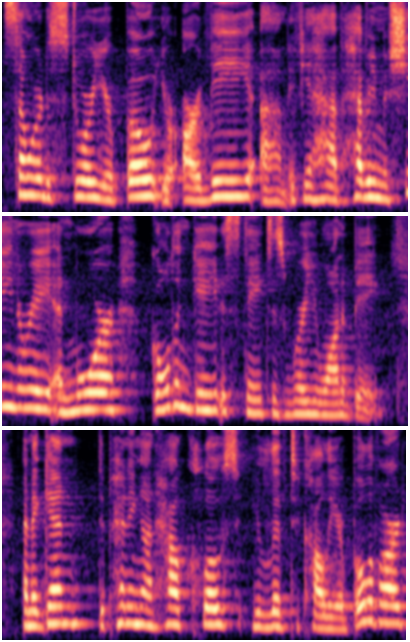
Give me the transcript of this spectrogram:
somewhere to store your boat, your RV, um, if you have heavy machinery and more, Golden Gate Estates is where you want to be. And again, depending on how close you live to Collier Boulevard,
